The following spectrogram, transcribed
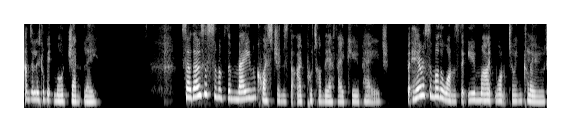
and a little bit more gently so, those are some of the main questions that I'd put on the FAQ page. But here are some other ones that you might want to include.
